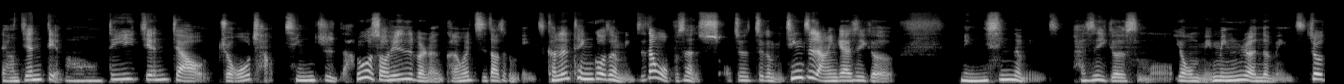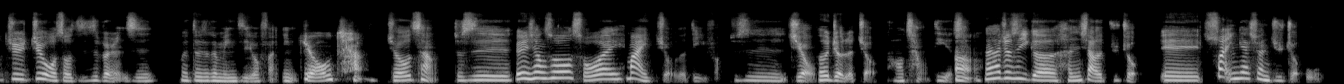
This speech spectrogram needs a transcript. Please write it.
两间店哦。第一间叫酒厂青志郎，如果熟悉日本人可能会知道这个名字，可能听过这个名字，但我不是很熟。就是这个名清治郎应该是一个明星的名字，还是一个什么有名名人的名字？就据据我所知，日本人是会对这个名字有反应。酒厂，酒厂就是有点像说所谓卖酒的地方，就是酒喝酒的酒，然后场地的场。嗯那它就是一个很小的居酒，呃，算应该算居酒屋，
